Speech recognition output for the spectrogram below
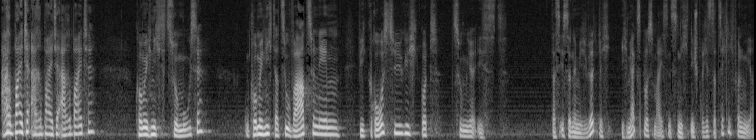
arbeite, arbeite, arbeite, komme ich nicht zur Muse und komme ich nicht dazu wahrzunehmen, wie großzügig Gott zu mir ist. Das ist er nämlich wirklich. Ich merke es bloß meistens nicht. Ich spreche es tatsächlich von mir.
